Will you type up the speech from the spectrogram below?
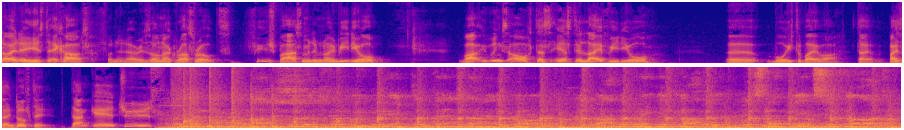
Leute, hier ist der Eckhart von den Arizona Crossroads. Viel Spaß mit dem neuen Video. War übrigens auch das erste Live-Video, äh, wo ich dabei war, dabei sein durfte. Danke, tschüss. Smoking cigars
